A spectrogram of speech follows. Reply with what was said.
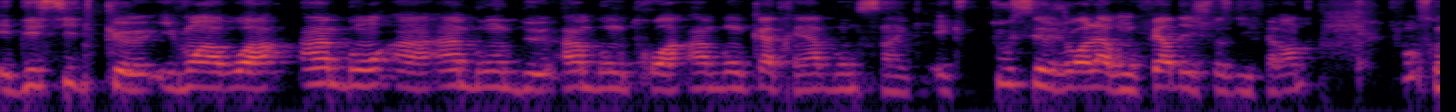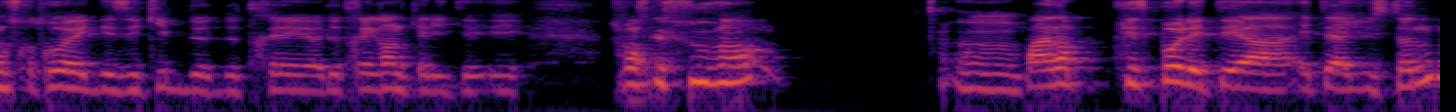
et décident qu'ils vont avoir un bon 1, un bon 2, un bon 3, un bon 4 et un bon 5 et que tous ces joueurs-là vont faire des choses différentes, je pense qu'on se retrouve avec des équipes de, de, très, de très grande qualité. Et je pense que souvent, on, par exemple, Chris Paul était à, était à Houston,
